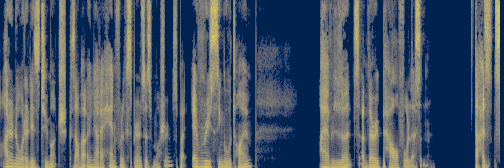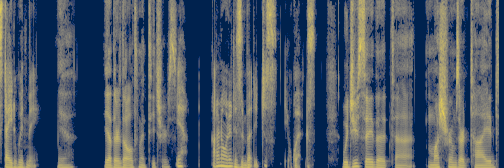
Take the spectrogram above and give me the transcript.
I don't know what it is too much because I've only had a handful of experiences with mushrooms, but every single time I have learnt a very powerful lesson that has stayed with me. Yeah. Yeah, they're the ultimate teachers. Yeah. I don't know what it is, but it just, it works. Would you say that uh, mushrooms are tied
